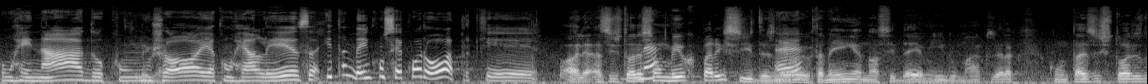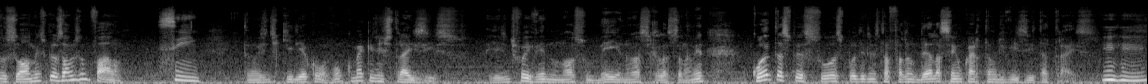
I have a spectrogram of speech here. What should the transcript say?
com reinado, com joia, com realeza e também com ser coroa, porque. Olha, as histórias né? são meio parecidas, né? É. Eu, também, a nossa ideia, a minha e do Marcos, era contar as histórias dos homens, porque os homens não falam. Sim. Então a gente queria, como, como é que a gente traz isso? E a gente foi vendo no nosso meio, no nosso relacionamento, quantas pessoas poderiam estar falando dela sem um cartão de visita atrás. Uhum.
